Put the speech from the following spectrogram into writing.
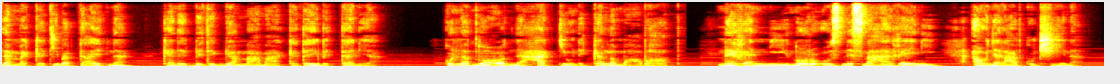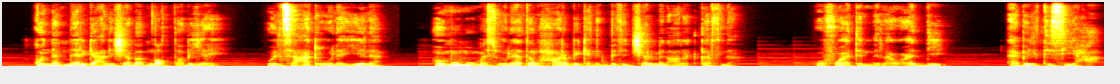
لما الكتيبة بتاعتنا كانت بتتجمع مع الكتايب التانية كنا بنقعد نحكي ونتكلم مع بعض. نغني نرقص نسمع أغاني أو نلعب كوتشينة. كنا بنرجع لشبابنا الطبيعي ولساعات قليلة. هموم ومسؤوليات الحرب كانت بتتشال من على كتافنا. وفي وقت من الأوقات دي قابلت سيحة.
